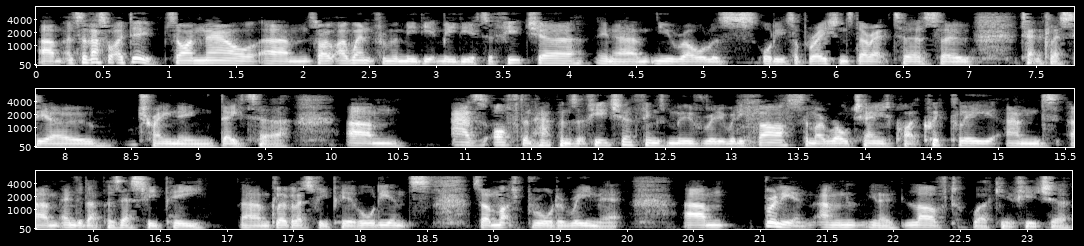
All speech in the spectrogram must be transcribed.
Um, and so that's what I do. So I'm now um, so I went from immediate media to future in a new role as audience operations director. So technical SEO, training, data. Um, as often happens at Future, things move really, really fast. So my role changed quite quickly and um, ended up as SVP, um, global SVP of audience. So a much broader remit. Um, brilliant and you know loved working at Future.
